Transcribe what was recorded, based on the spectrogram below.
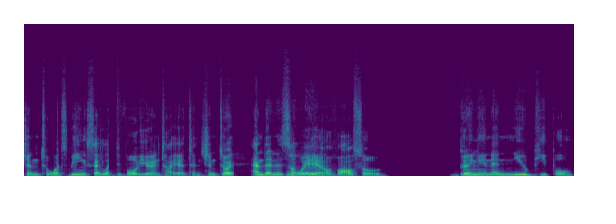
to what's being said, like devote your entire attention to it. And then it's a way Mhm. of also bringing in new people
